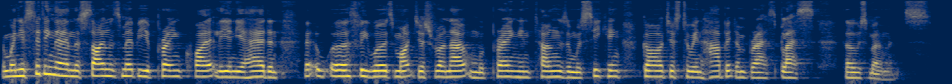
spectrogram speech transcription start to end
And when you're sitting there in the silence, maybe you're praying quietly in your head, and uh, earthly words might just run out, and we're praying in tongues, and we're seeking God just to inhabit and bless, bless those moments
